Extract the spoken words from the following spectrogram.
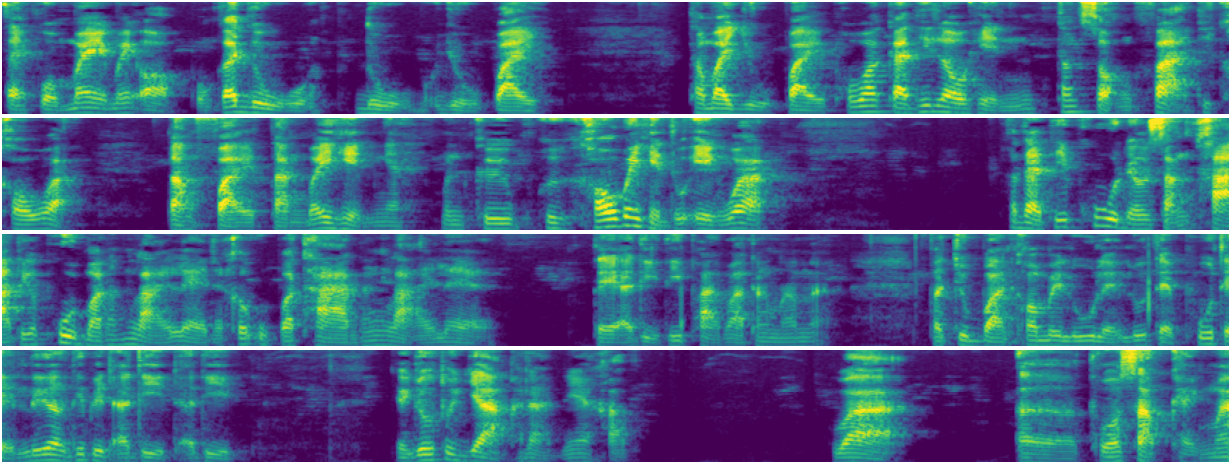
แต่ผมไม่ไม่ออก ผมก็ดูดูอยู่ไปทำไมอยู่ไป เพราะว่าการที่เราเห็นทั้งสองฝ่ายที่เขาอะต่างฝ่ายต่างไม่เห็นไงมันคือคือเขาไม่เห็นตัวเองว่าขณะที่พูดเนี่ยสังขารที่เขาพูดมาทั้งหลายแหละเขาอุปทานทั้งหลายแหละแต่อดีตที่ผ่านมาทั้งนั้นอะปัจจุบันเขาไม่รู้เลยรู้แต่พูดแต่เรื่องที่เป็นอดีตอดีต อย่างยกตัวอย่างขนาดนี้ครับ ว่าโทรศัพท์แข็งไหม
